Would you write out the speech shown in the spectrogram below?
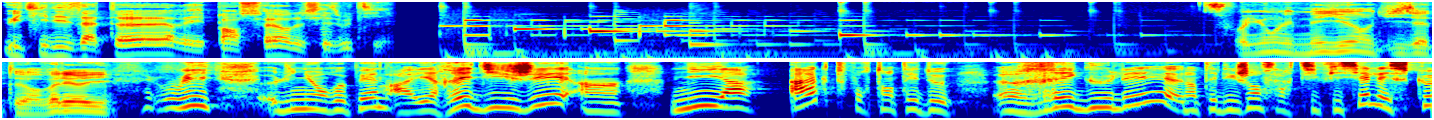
utilisateurs et penseurs de ces outils. Soyons les meilleurs utilisateurs. Valérie Oui, l'Union européenne a rédigé un IA Act pour tenter de réguler l'intelligence artificielle. Est-ce que,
